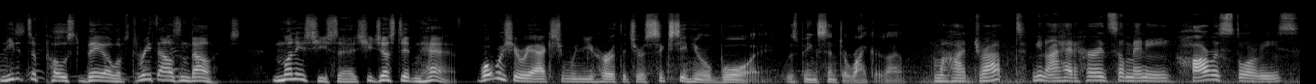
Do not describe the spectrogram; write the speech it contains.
needed to post bail of $3,000. Money, she said, she just didn't have. What was your reaction when you heard that your 16-year-old boy was being sent to Rikers Island? My heart dropped. You know, I had heard so many horror stories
